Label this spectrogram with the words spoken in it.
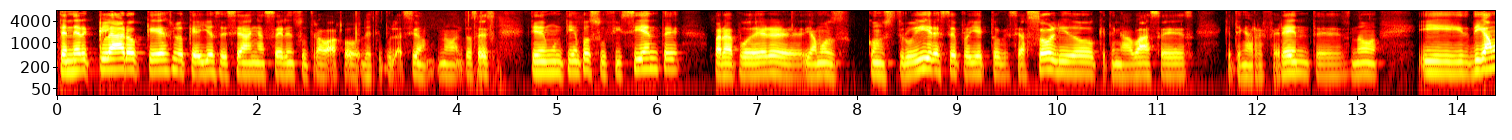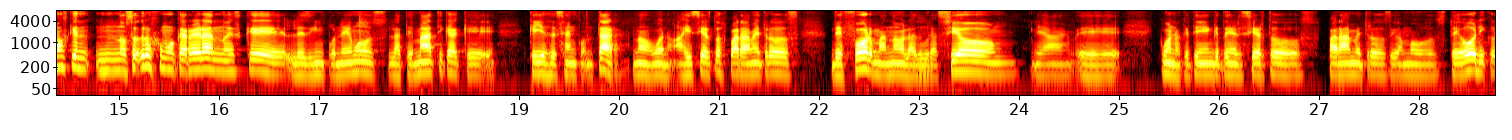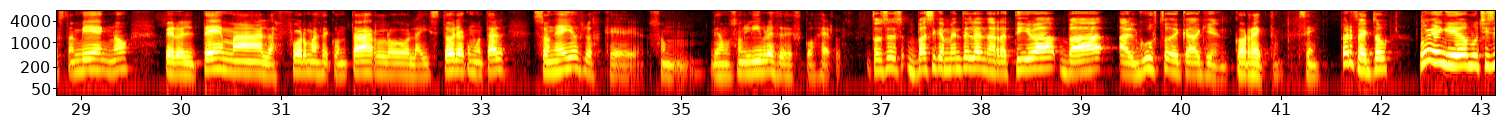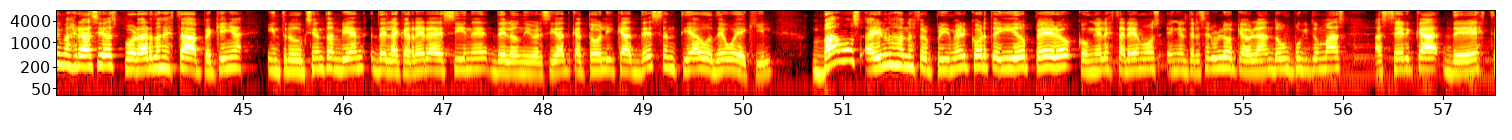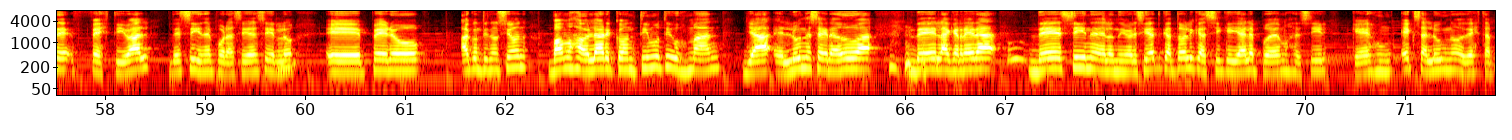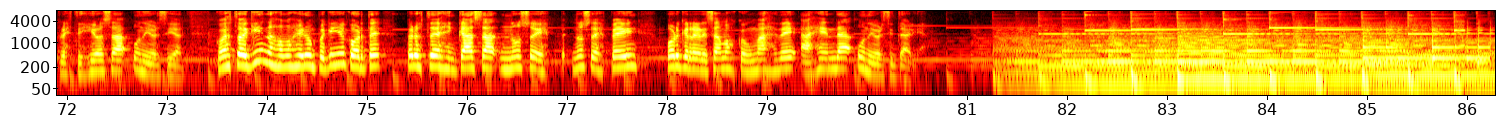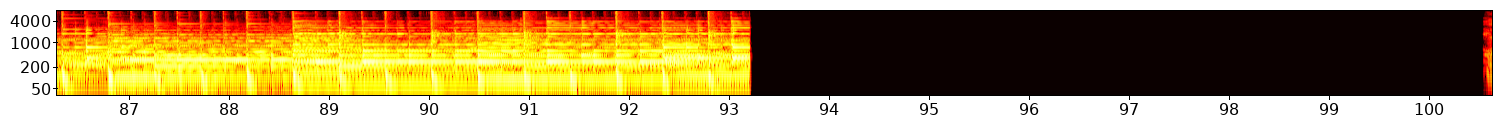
tener claro qué es lo que ellos desean hacer en su trabajo de titulación, ¿no? Entonces tienen un tiempo suficiente para poder, digamos, construir este proyecto que sea sólido, que tenga bases, que tenga referentes, ¿no? Y digamos que nosotros como carrera no es que les imponemos la temática que, que ellos desean contar, ¿no? Bueno, hay ciertos parámetros de forma, ¿no? La duración, ya, eh, bueno, que tienen que tener ciertos parámetros, digamos, teóricos también, ¿no? Pero el tema, las formas de contarlo, la historia como tal, son ellos los que son, digamos, son libres de escogerlo. Entonces, básicamente la narrativa va al gusto de cada quien. Correcto, sí. Perfecto. Muy bien, Guido, muchísimas gracias por darnos esta pequeña introducción también de la carrera de cine de la Universidad Católica de Santiago de Guayaquil. Vamos a irnos a nuestro primer corte, Guido, pero con él estaremos en el tercer bloque hablando un poquito más acerca de este festival de cine, por así decirlo. Eh, pero a continuación vamos a hablar con Timothy Guzmán, ya el lunes se gradúa de la carrera de cine de la Universidad Católica, así que ya le podemos decir que es un exalumno de esta prestigiosa universidad. Con esto de aquí nos vamos a ir a un pequeño corte, pero ustedes en casa no se, no se despeguen porque regresamos con más de Agenda Universitaria.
